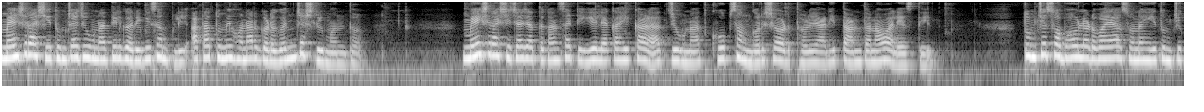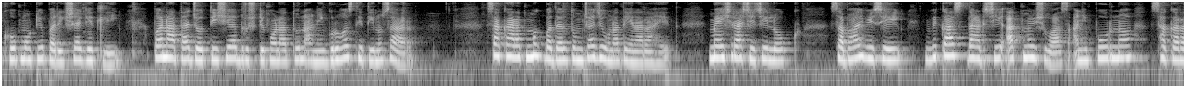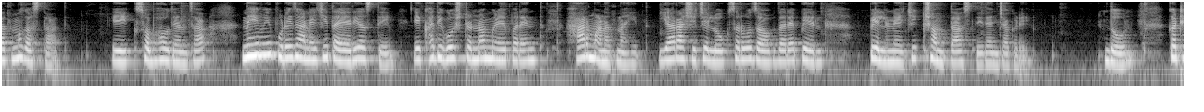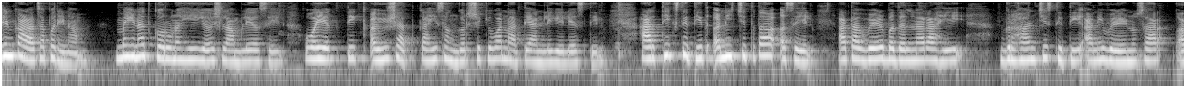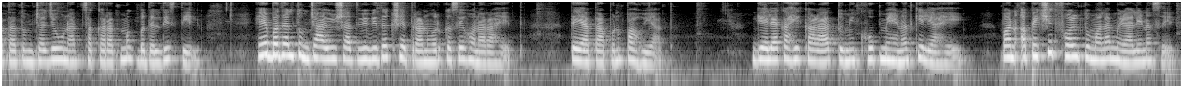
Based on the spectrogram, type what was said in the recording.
मेष राशी तुमच्या जीवनातील गरिबी संपली आता तुम्ही होणार गडगंज श्रीमंत. मेष राशीच्या जातकांसाठी गेल्या काही काळात जीवनात खूप संघर्ष अडथळे आणि ताणतणाव आले असतील. तुमचे स्वभाव लढवाया असूनही तुमची खूप मोठी परीक्षा घेतली पण आता ज्योतिषीय दृष्टिकोनातून आणि गृहस्थितीनुसार सकारात्मक बदल तुमच्या जीवनात येणार आहेत. मेष राशीचे लोक सभाविषयी विकास धाडशी आत्मविश्वास आणि पूर्ण सकारात्मक असतात. एक स्वभाव त्यांचा नेहमी पुढे जाण्याची तयारी असते. एखादी गोष्ट न मिळेपर्यंत हार मानत नाहीत. या राशीचे लोक सर्व जबाबदाऱ्या पेर पेलण्याची क्षमता असते त्यांच्याकडे. दोन कठीण काळाचा परिणाम. मेहनत करूनही यश लांबले असेल. वैयक्तिक आयुष्यात काही संघर्ष किंवा नाते आणले गेले असतील. आर्थिक स्थितीत अनिश्चितता असेल. आता वेळ बदलणार आहे. ग्रहांची स्थिती आणि वेळेनुसार आता तुमच्या जीवनात सकारात्मक बदल दिसतील. हे बदल तुमच्या आयुष्यात विविध क्षेत्रांवर कसे होणार आहेत? ते आता आपण पाहूयात. गेल्या काही काळात तुम्ही खूप मेहनत केली आहे. पण अपेक्षित फळ तुम्हाला मिळाले नसेल.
